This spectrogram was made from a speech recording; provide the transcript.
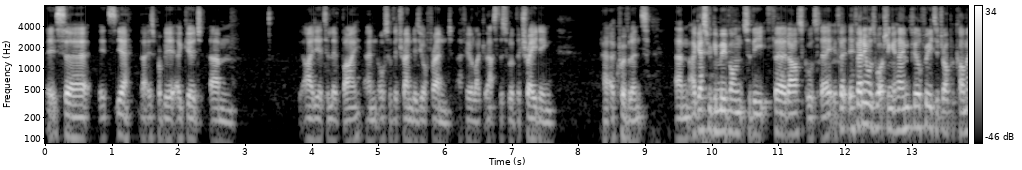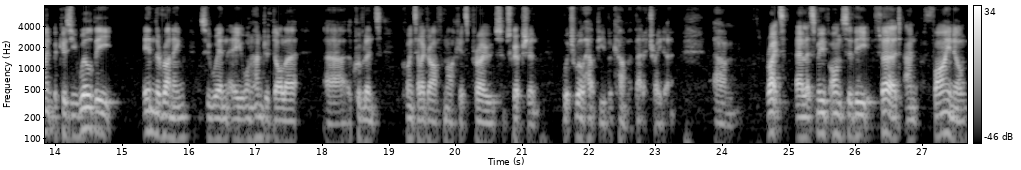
it's, uh, it's, yeah, that is probably a good idea to live by, and also the trend is your friend. I feel like that's the sort of the trading uh, equivalent. Um, I guess we can move on to the third article today. If, if anyone's watching at home, feel free to drop a comment because you will be in the running to win a $100 uh, equivalent Cointelegraph Markets Pro subscription, which will help you become a better trader. Um, right, uh, let's move on to the third and final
